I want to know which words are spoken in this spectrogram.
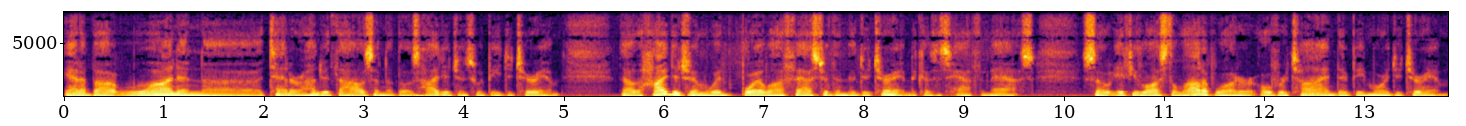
And about 1 in uh, 10 or 100,000 of those hydrogens would be deuterium. Now, the hydrogen would boil off faster than the deuterium because it's half the mass. So if you lost a lot of water over time, there'd be more deuterium.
